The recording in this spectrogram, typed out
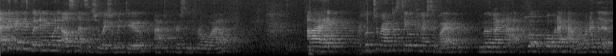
I think I did what anyone else in that situation would do after cursing for a while. I looked around to see what kind of survival mode I had. What, what would I have? Where would I live?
